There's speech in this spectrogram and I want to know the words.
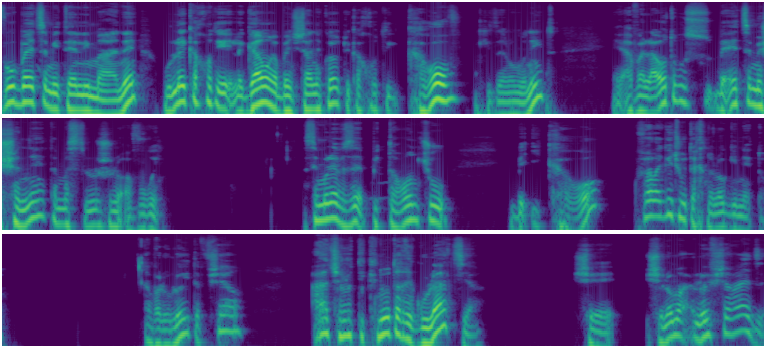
והוא בעצם ייתן לי מענה, הוא לא ייקח אותי לגמרי בין שתי הנקודות, הוא ייקח אותי קרוב, כי זה לא מונית, אבל האוטובוס בעצם משנה את המסלול שלו עבורי. שימו לב, זה פתרון שהוא בעיקרו, אפשר להגיד שהוא טכנולוגי נטו. אבל הוא לא יתאפשר עד שלא תקנו את הרגולציה ש, שלא לא אפשרה את זה.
